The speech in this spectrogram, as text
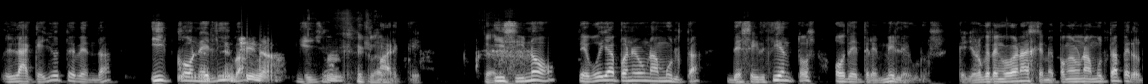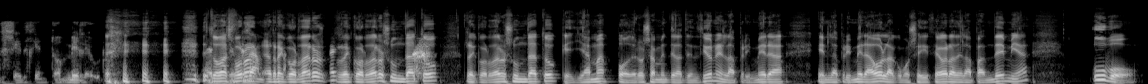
la que yo te venda y con el IVA que yo mm, marque. Y si no, te voy a poner una multa de 600 o de 3.000 euros. Que yo lo que tengo ganas es que me pongan una multa, pero de 600.000 euros. de todas formas, recordaros, recordaros un dato, recordaros un dato que llama poderosamente la atención. En la primera, en la primera ola, como se dice ahora, de la pandemia, hubo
